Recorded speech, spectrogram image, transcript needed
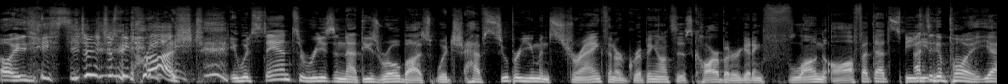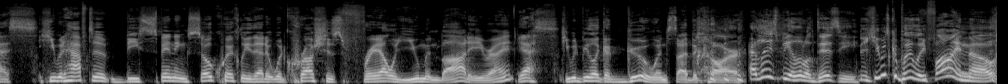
Oh, he, he's, He'd just just be crushed. it would stand to reason that these robots, which have superhuman strength and are gripping onto this car but are getting flung off at that speed, That's a good point. Yes. he would have to be spinning so quickly that it would crush his frail human body, right? Yes. He would be like a goo inside the car. At least be a little dizzy. He was completely fine, though.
